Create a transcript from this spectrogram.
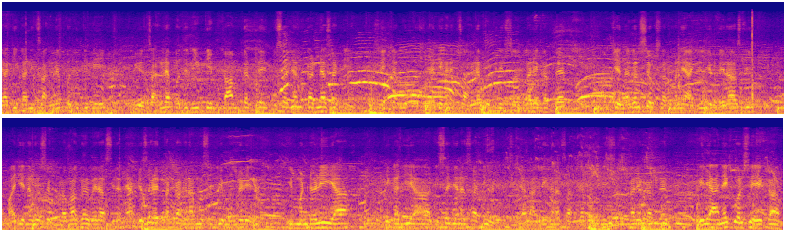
या ठिकाणी चांगल्या पद्धतीने चांगल्या पद्धतीने टीम काम करते विसर्जन करण्यासाठी त्यांच्या या ठिकाणी चांगल्या पद्धतीने सहकार्य करतात आमचे नगरसेवक सन्मान्य आजीजी बेरा असतील माजी नगरसेवक प्रभाकर बेरा असतील आणि आमचे सगळे टक्का ग्रामस्थांची मंडळी आहेत ही मंडळी या ठिकाणी या विसर्जनासाठी या नागरिकांना चांगल्या पद्धतीने सहकार्य करतात. गेली अनेक वर्षे हे काम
